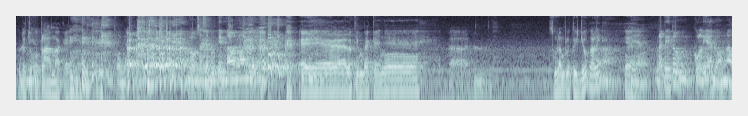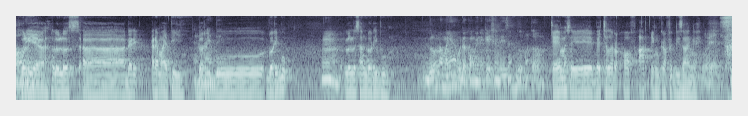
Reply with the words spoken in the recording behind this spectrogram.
udah cukup yeah. lama kayaknya. udah nggak usah sebutin tahun lagi ya. eh, looking back kayaknya uh, 97 kali. Uh, ya. Iya. Berarti itu kuliah dong awalnya. Kuliah, lulus uh, dari RMIT, RMIT. 2000 2000. Hmm. Lulusan 2000 dulu namanya udah communication design belum atau? Kayaknya masih Bachelor of Art in Graphic Design ya. Oh yes.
